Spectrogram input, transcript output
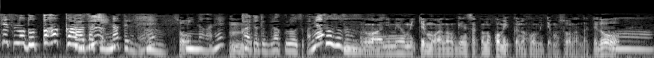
説のドットハッカーズたちになってるね。うんそうみんながね。うんカイトとブラックローズがね。そうそうそう。これはアニメを見ても、あの、原作のコミックの方を見てもそうなんだけど、あ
